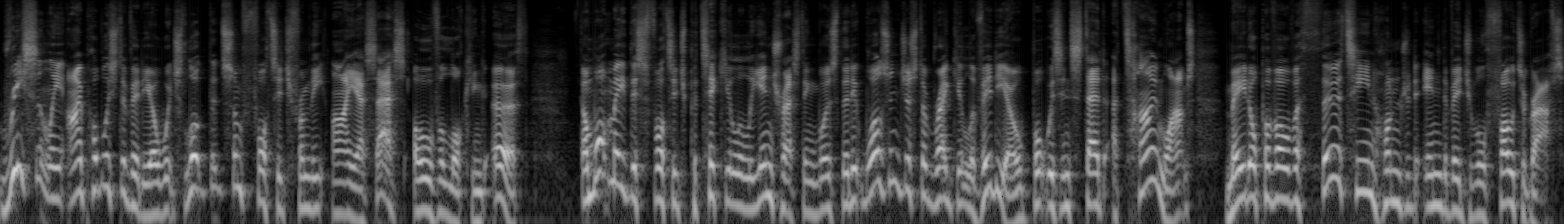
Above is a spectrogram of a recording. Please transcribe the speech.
Recently I published a video which looked at some footage from the ISS overlooking Earth. And what made this footage particularly interesting was that it wasn't just a regular video, but was instead a time lapse made up of over 1300 individual photographs.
